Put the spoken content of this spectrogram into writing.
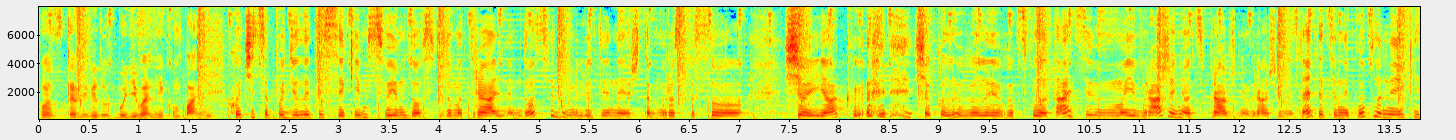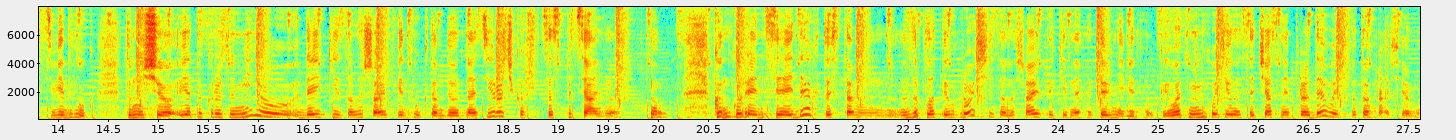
позитивний відгук будівельній компанії? Хочеться поділитися якимось своїм досвідом, от реальним досвідом людини. Я ж там розписувала, що і як, що коли ввели в експлуатацію, мої враження, от справжнє враження. Знаєте, це не куплений якийсь відгук, тому що я так розумію, деякі залишають відгук там, де одна зірочка, що це спеціально. Ну, конкуренція йде, хтось там заплатив гроші, залишають такі негативні відгуки. От мені хотілося чесно і правдиво з фотографіями.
